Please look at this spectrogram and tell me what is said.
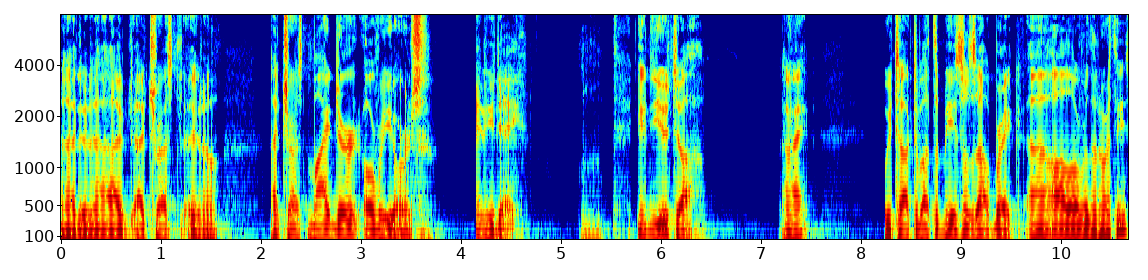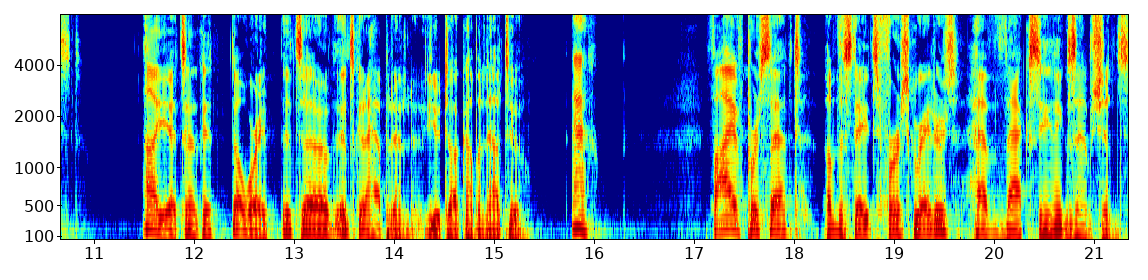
I do not. I, I trust. You know, I trust my dirt over yours any day. In Utah, all right. We talked about the measles outbreak uh, all over the Northeast. Oh yeah, it's okay. Don't worry. It's uh, it's going to happen in Utah coming now too. Ah. Five percent of the state's first graders have vaccine exemptions.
